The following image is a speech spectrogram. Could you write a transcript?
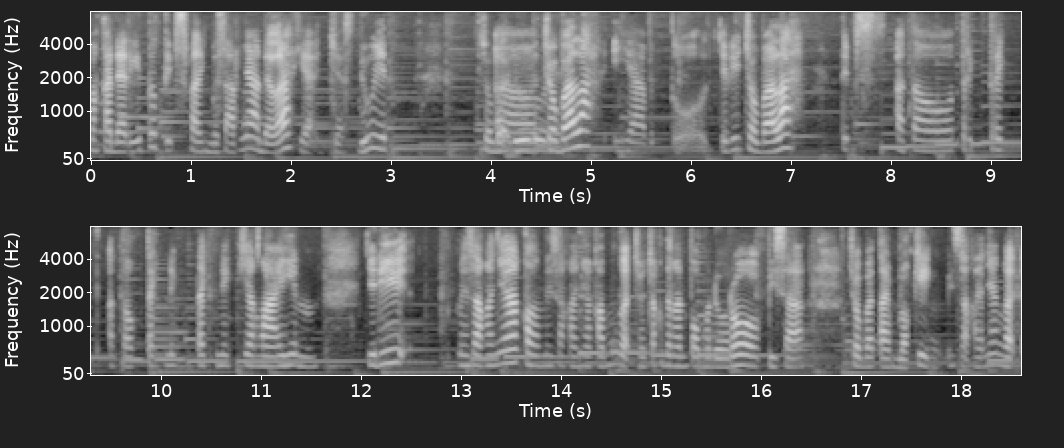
Maka dari itu tips paling besarnya adalah ya just do it. Coba uh, dulu. Cobalah, ya. iya betul. Jadi cobalah tips atau trik-trik atau teknik-teknik yang lain. Jadi misalnya kalau misalkannya kamu nggak cocok dengan Pomodoro bisa coba time blocking misalkannya nggak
